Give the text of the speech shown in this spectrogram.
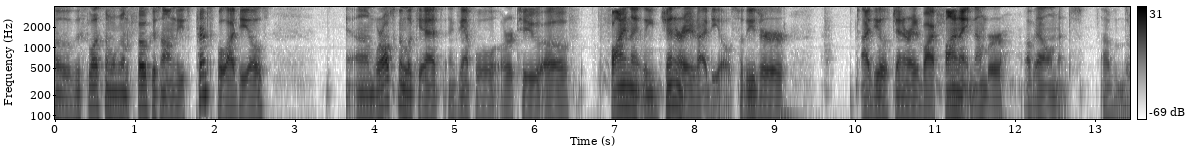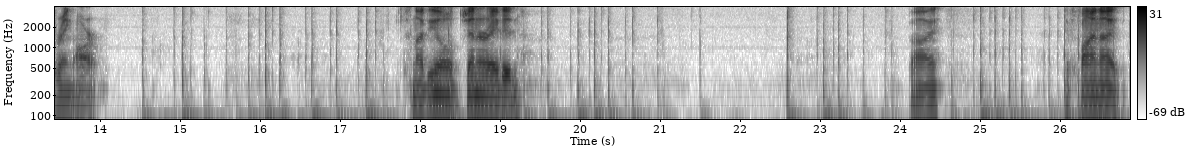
So this lesson we're going to focus on these principal ideals. Um, we're also going to look at an example or two of finitely generated ideals. So these are ideals generated by a finite number of elements of the ring R. It's an ideal generated by a finite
